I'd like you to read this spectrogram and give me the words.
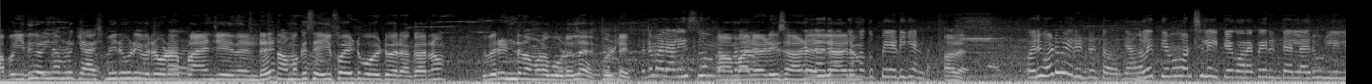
അപ്പോൾ ഇത് കഴിഞ്ഞ് നമ്മൾ കാശ്മീർ കൂടി ഇവരോട് പ്ലാൻ ചെയ്യുന്നുണ്ട്. നമുക്ക് സേഫ് ആയിട്ട് പോയിട്ട് വരാം. കാരണം ഇവരുണ്ട് നമ്മുടെ കൂടെ അല്ലേ? ഫുൾ ടൈം ആ മലയാളീസ് ആണ് എല്ലാരും അതെ. ഒരുപാട് പേരുണ്ട് കേട്ടോ ഞങ്ങൾ എത്തിയപ്പോൾ കുറച്ച് ലേറ്റ് ആയി. കുറെ പേരുണ്ട്. എല്ലാവരും ഉള്ളിൽ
